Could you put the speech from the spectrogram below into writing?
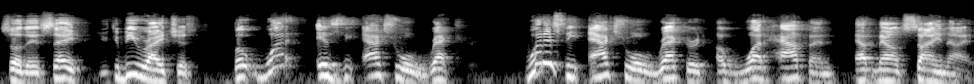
so they say you can be righteous, but what is the actual record? What is the actual record of what happened at Mount Sinai?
